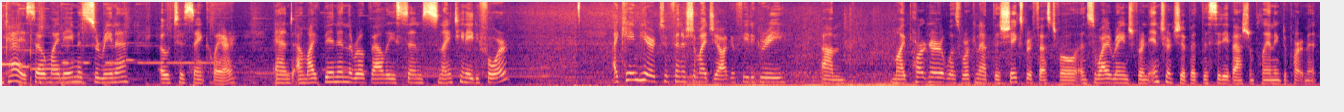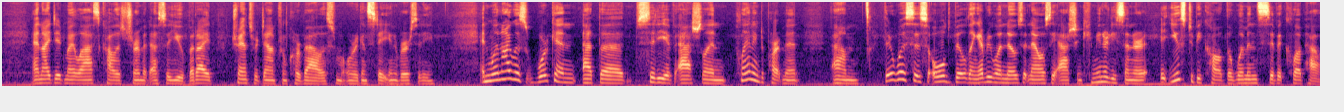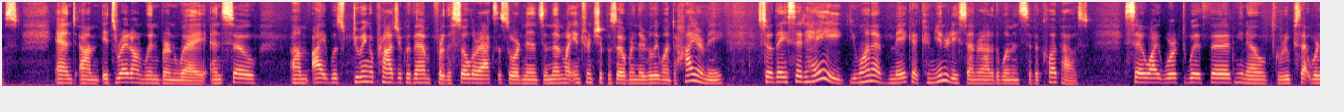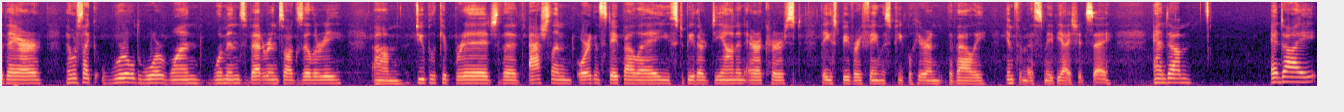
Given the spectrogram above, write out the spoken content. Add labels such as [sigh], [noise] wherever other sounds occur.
Okay, so my name is Serena Otis St. Clair, and um, I've been in the Rogue Valley since 1984. I came here to finish my geography degree. Um, my partner was working at the Shakespeare Festival, and so I arranged for an internship at the City of Ashland Planning Department. And I did my last college term at SOU, but I had transferred down from Corvallis from Oregon State University. And when I was working at the City of Ashland Planning Department, um, there was this old building, everyone knows it now as the Ashland Community Center. It used to be called the Women's Civic Clubhouse. And um, it's right on Winburn Way. And so um, I was doing a project with them for the solar access ordinance, and then my internship was over and they really wanted to hire me. So they said, hey, you want to make a community center out of the Women's Civic Clubhouse? So I worked with the, you know, groups that were there. There was like World War One Women's Veterans Auxiliary, um, Duplicate Bridge, the Ashland Oregon State Ballet used to be there, Dion and Eric Hurst. They used to be very famous people here in the valley, infamous maybe I should say. And, um, and I,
